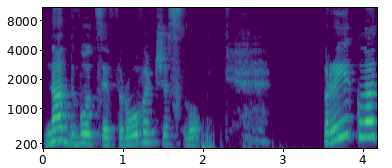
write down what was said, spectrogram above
на двоцифрове число. Приклад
